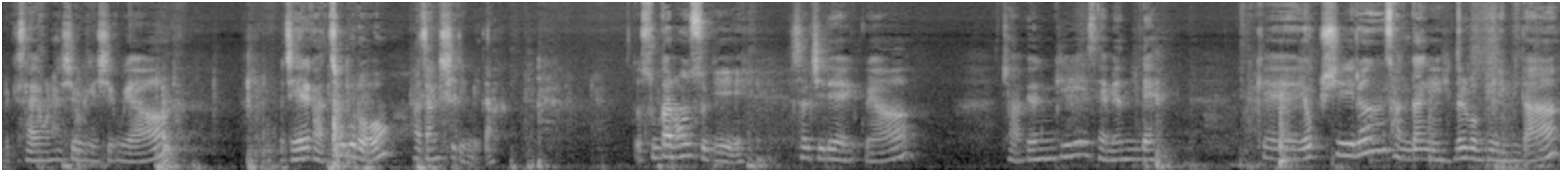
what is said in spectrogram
이렇게 사용을 하시고 계시고요. 제일 가쪽으로 화장실입니다. 또 순간 온수기 설치되어 있고요. 좌변기, 세면대. 이렇게 욕실은 상당히 넓은 편입니다.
